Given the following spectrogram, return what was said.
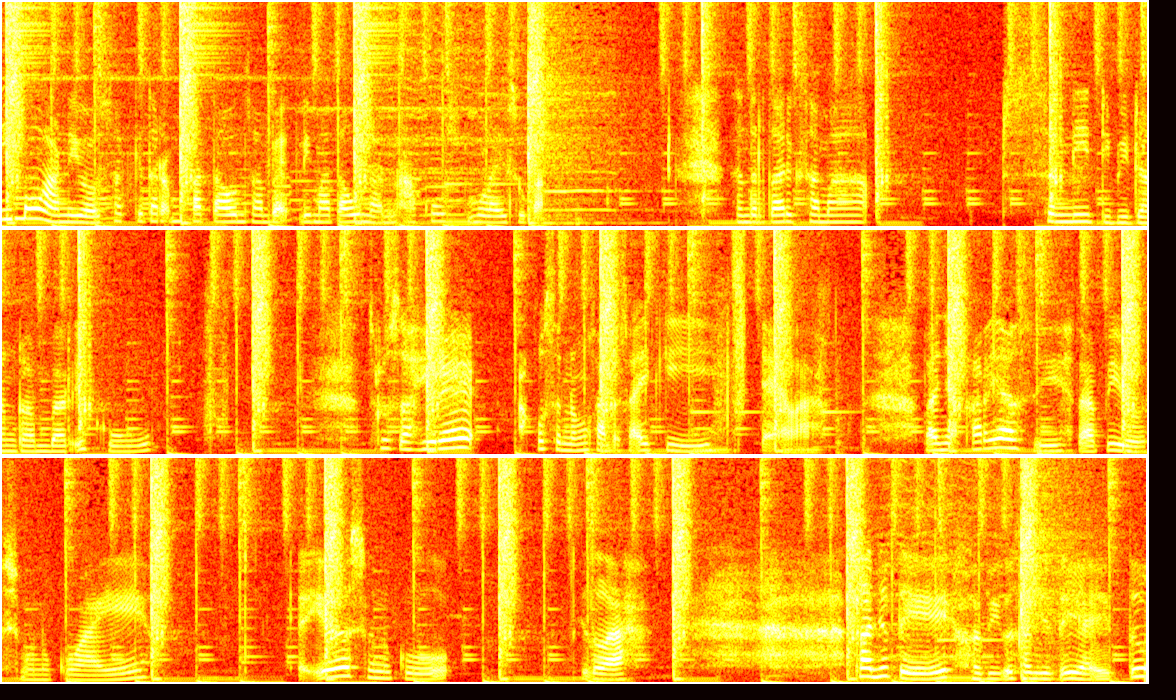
limoan yo sekitar empat tahun sampai lima tahunan. Aku mulai suka dan tertarik sama seni di bidang gambar itu terus akhirnya aku seneng sampai saiki. Ya lah. Banyak karya sih tapi yo menunggu wae yo menunggu gitulah selanjutnya hobiku selanjutnya yaitu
